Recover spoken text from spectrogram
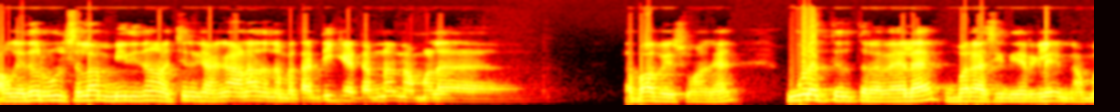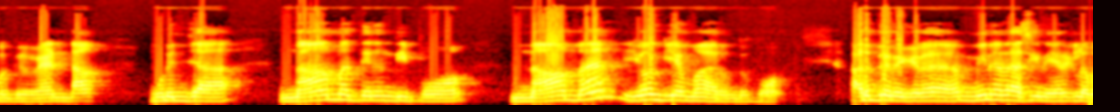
அவங்க ஏதோ ரூல்ஸ் எல்லாம் மீறி தான் வச்சுருக்காங்க. ஆனால் அதை நம்ம தட்டி கேட்டோம்னா நம்மளை தப்பாக பேசுவாங்க. ஊரை திருத்துற வேலை கும்பராசி நேர்களே நமக்கு வேண்டாம். முடிஞ்சா நாம திருந்திப்போம். நாம யோக்கியமாக இருந்துப்போம். அடுத்து இருக்கிற மீனராசி நேர்களை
